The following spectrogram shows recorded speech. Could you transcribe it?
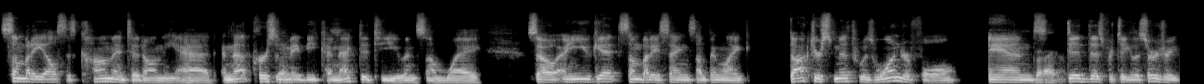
somebody else has commented on the ad and that person right. may be connected to you in some way. So, and you get somebody saying something like, Dr. Smith was wonderful and right. did this particular surgery.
